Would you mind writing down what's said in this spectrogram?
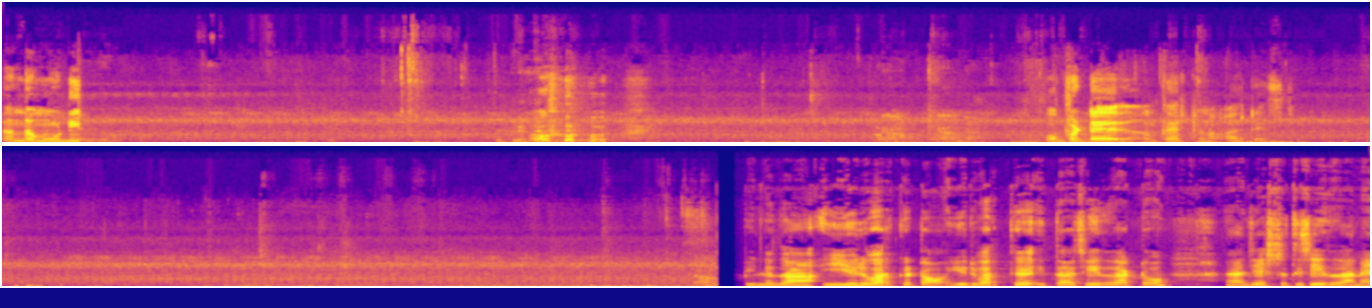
എന്താ മുടി ഉപ്പിട്ട് പരട്ടണം. അത് ടേസ്റ്റ് പിന്നെ ഇതാ ഈ ഒരു വർക്ക് കേട്ടോ ഈ ഒരു വർക്ക് ഇത്ത ചെയ്തതാട്ടോ ജ്യേഷ്ഠത്തിൽ ജ്യേഷ്ഠത്തി ചെയ്തതാണേ.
